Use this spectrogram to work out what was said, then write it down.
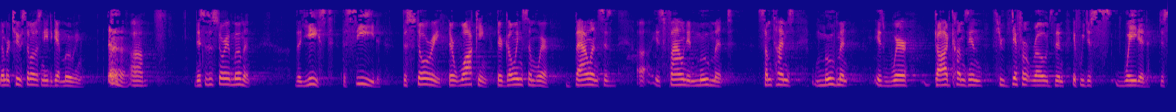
Number two, some of us need to get moving. um, this is a story of movement. The yeast, the seed, the story. They're walking. They're going somewhere. Balance is, uh, is found in movement. Sometimes movement is where God comes in through different roads than if we just waited, just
